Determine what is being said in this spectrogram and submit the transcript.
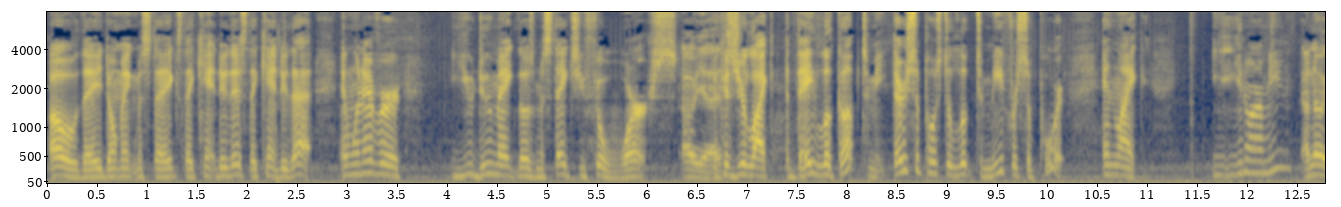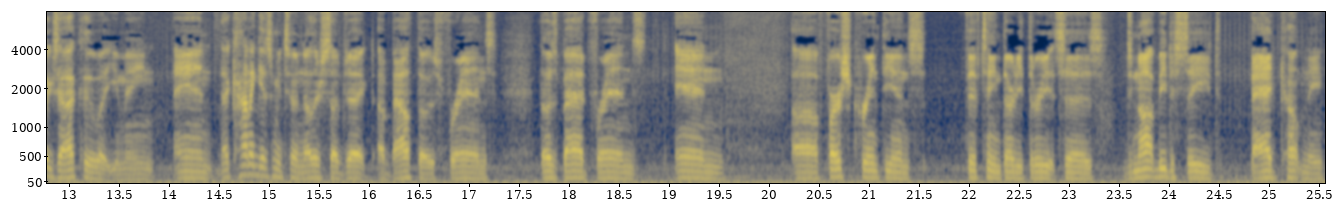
Oh, they don't make mistakes. They can't do this. They can't do that. And whenever you do make those mistakes, you feel worse. Oh, yeah, because you're like, they look up to me. They're supposed to look to me for support. And like, you know what I mean? I know exactly what you mean, and that kind of gets me to another subject about those friends, those bad friends. In uh, 1 Corinthians fifteen thirty three, it says, "Do not be deceived. Bad company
